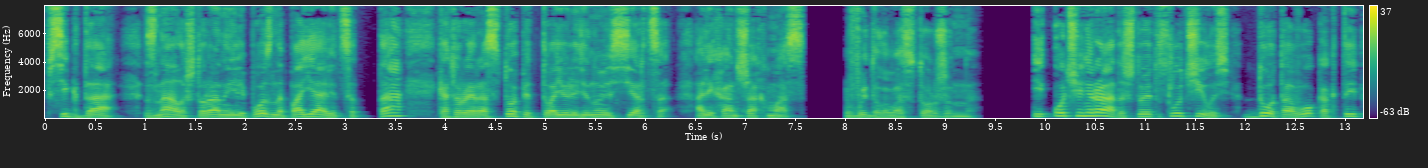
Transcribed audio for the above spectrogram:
всегда знала, что рано или поздно появится та, которая растопит твое ледяное сердце, Алихан Шахмас, выдала восторженно. И очень рада, что это случилось до того, как ты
